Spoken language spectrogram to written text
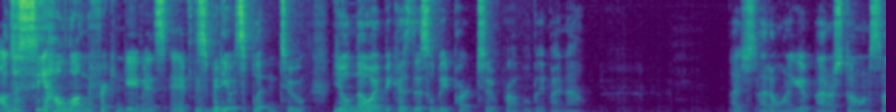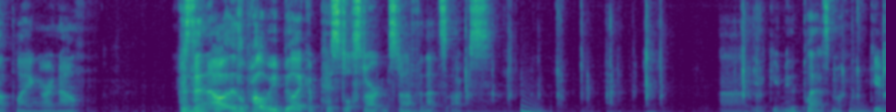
I'll just see how long the freaking game is, and if this video is split in two, you'll know it because this will be part two probably by now. I just I don't want to give I just don't want to stop playing right now, because then uh, it'll probably be like a pistol start and stuff, and that sucks. Give me the plasma. Give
